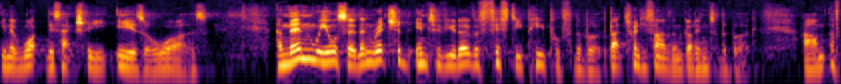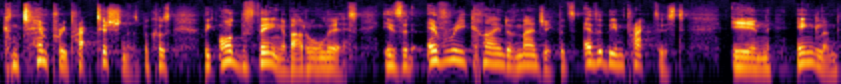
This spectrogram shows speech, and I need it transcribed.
you know, what this actually is or was. And then we also, then Richard interviewed over 50 people for the book. About 25 of them got into the book, um, of contemporary practitioners, because the odd thing about all this is that every kind of magic that's ever been practiced in England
